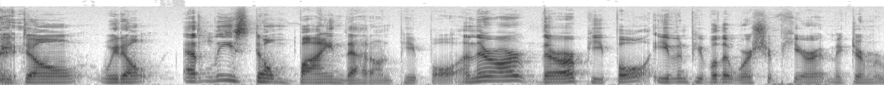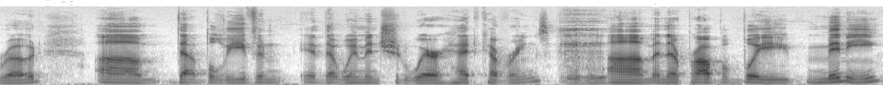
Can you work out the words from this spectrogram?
we don't we don't at least don't bind that on people. And there are there are people, even people that worship here at McDermott Road, um, that believe in that women should wear head coverings, um, and there are probably many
